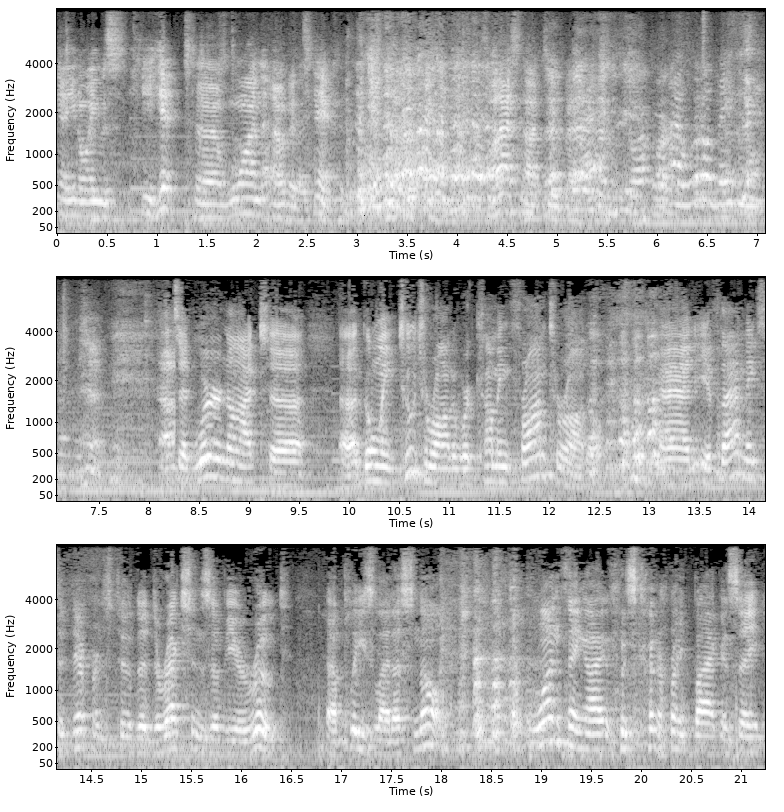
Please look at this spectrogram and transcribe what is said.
you know, he was he hit uh, one out of ten. so that's not too bad. I said we're not uh, uh, going to Toronto, we're coming from Toronto, and if that makes a difference to the directions of your route. Uh, please let us know. One thing I was going to write back and say,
